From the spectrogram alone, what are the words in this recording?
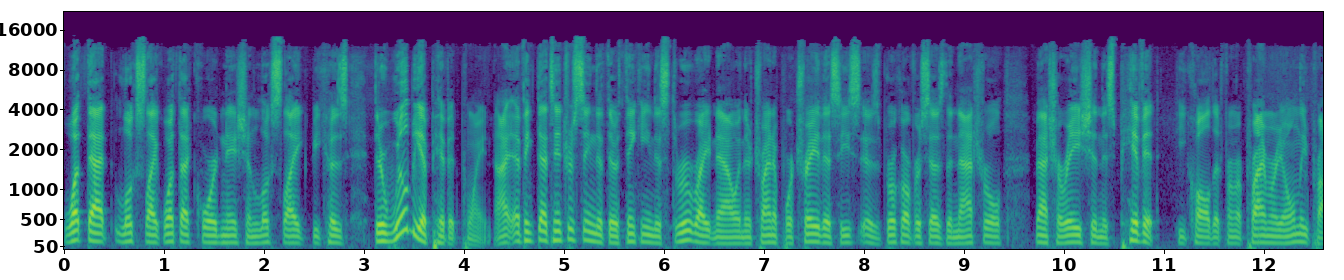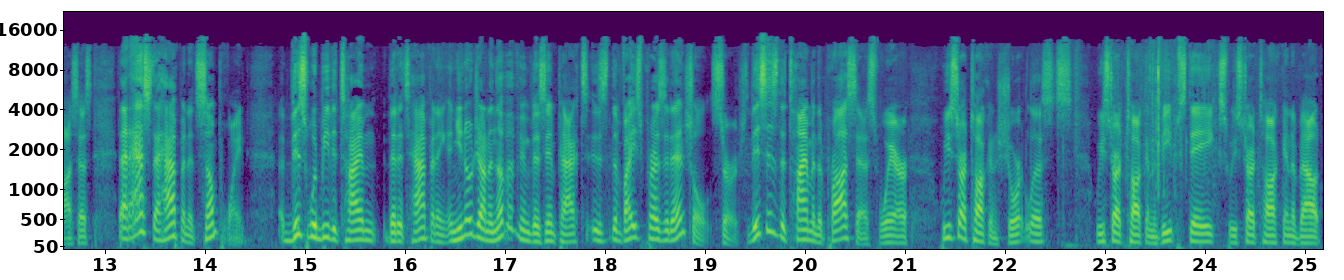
what that looks like, what that coordination looks like, because there will be a pivot point. I, I, think that's interesting that they're thinking this through right now and they're trying to portray this, He's, as Brookover says, the natural maturation, this pivot, he called it, from a primary only process. That has to happen at some point. This would be the time that it's happening. And you know, John, another thing this impacts is the vice presidential search. This is the time in the process where we start talking short lists, we start talking Veep stakes, we start talking about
